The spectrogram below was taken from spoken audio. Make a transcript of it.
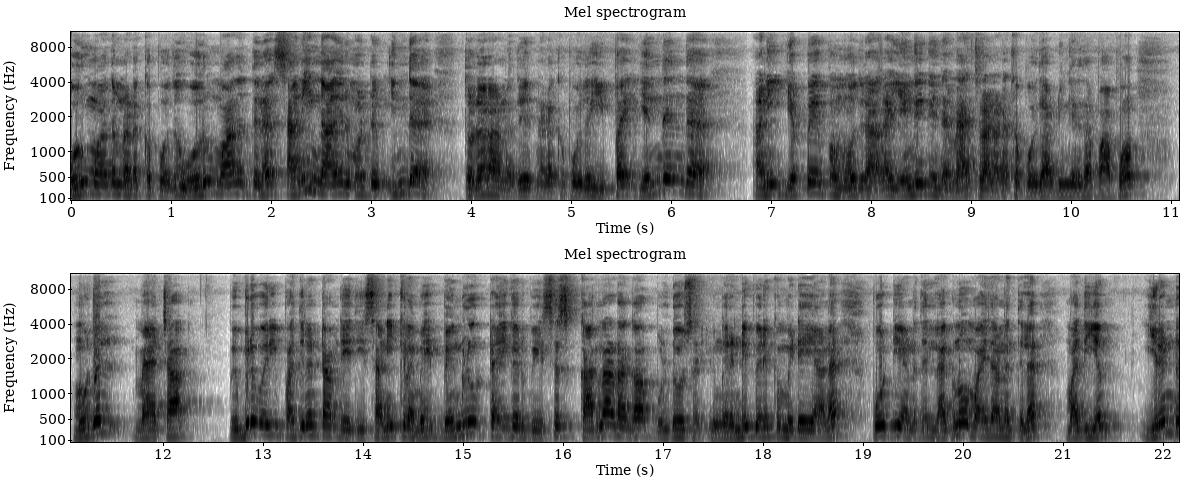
ஒரு மாதம் நடக்க போது ஒரு மாதத்தில் சனி ஞாயிறு மட்டும் இந்த தொடரானது நடக்க போகுது. இப்போ எந்தெந்த அணி எப்போ எப்போ மோதுறாங்க எங்கெங்கே இந்த மேட்ச்லாம் நடக்க போகுது அப்படிங்கிறத பார்ப்போம். முதல் மேட்சாக பிப்ரவரி பதினெட்டாம் தேதி சனிக்கிழமை Bengaluru tiger versus Karnataka bulldozer. இவங்க ரெண்டு பேருக்கும் இடையேயான போட்டியானது லக்னோ மைதானத்தில் மதியம் இரண்டு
